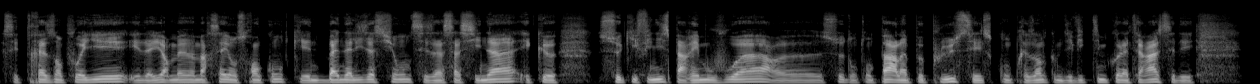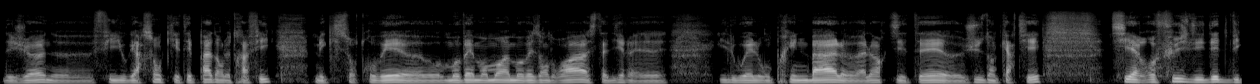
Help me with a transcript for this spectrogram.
C'est très employé et d'ailleurs même à Marseille on se rend compte qu'il y a une banalisation de ces assassinats et que ceux qui finissent par émouvoir, euh, ceux dont on parle un peu plus, c'est ce qu'on présente comme des victimes collatérales, c'est des, des jeunes euh, filles ou garçons qui n'étaient pas dans le trafic mais qui se sont retrouvés au mauvais moment à un mauvais endroit, c'est-à-dire ils ou elles ont pris une balle alors qu'ils étaient juste dans le quartier. Si elles refusent l'idée de victime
